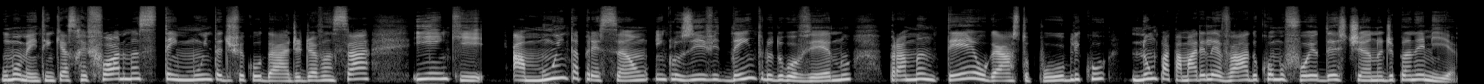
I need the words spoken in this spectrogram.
Um momento em que as reformas têm muita dificuldade de avançar e em que há muita pressão, inclusive dentro do governo, para manter o gasto público num patamar elevado como foi o deste ano de pandemia,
